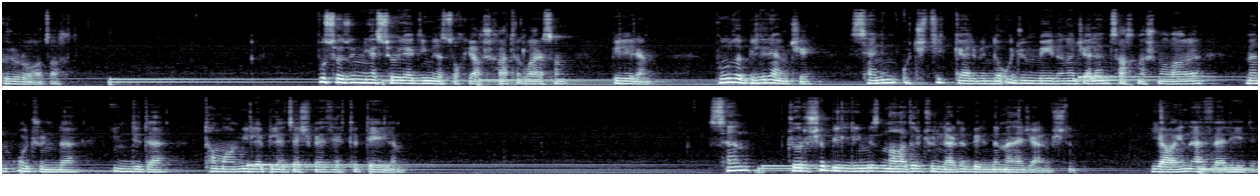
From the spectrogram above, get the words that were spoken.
qürur olacaqdı. Bu sözü niyə söylədiyimi də çox yaxşı xatırlayırsan, bilirəm. Bunu da bilirəm ki, sənin o kiçik qəlbində o gün meydana gələn çaxnaşmaları mən o gündə, indi də tamamilə biləcək vəziyyətdə deyiləm. Sən görüşə bildiyimiz nadir günlərdən birində mənə gəlmişdin. Yayın əvvəli idi.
